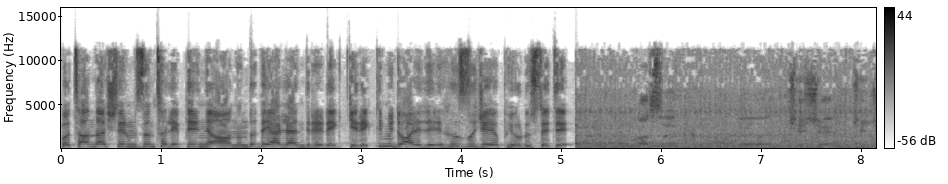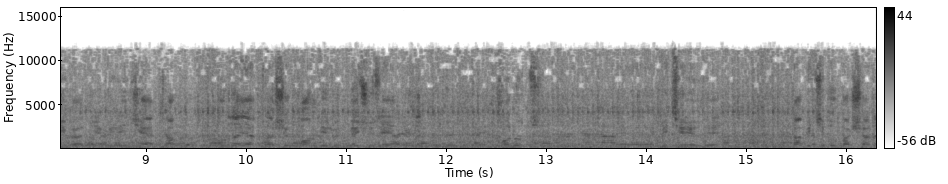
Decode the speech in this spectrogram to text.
Vatandaşlarımızın taleplerini anında değerlendirerek gerekli müdahaleleri hızlıca yapıyoruz dedi. Burası e, İkizce, ikinci bölge, birinci etap. Burada yaklaşık 11.500'e yakın konut e, bitirildi. Tabii ki bu başarı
